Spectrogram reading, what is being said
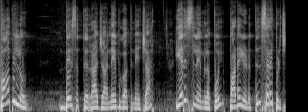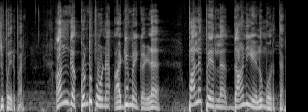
பாபிலோன் தேசத்து ராஜா நேபுகாத் நேச்சார் எருசலேமில் போய் படையெடுத்து சிறைப்பிடிச்சிட்டு போயிருப்பார். அங்கே கொண்டு போன அடிமைகளில் பல பேரில் தானியலும் ஒருத்தர்.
